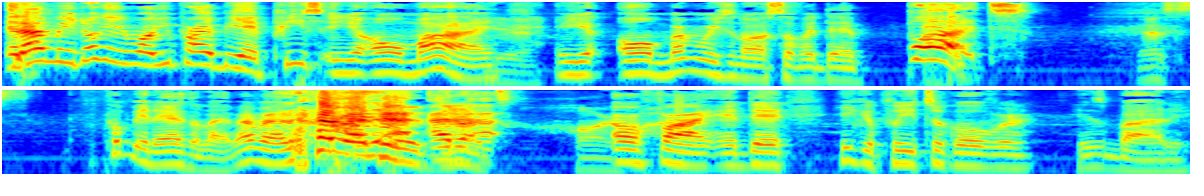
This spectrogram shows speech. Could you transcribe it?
And I mean, don't get me wrong, you probably be at peace in your own mind yeah. and your own memories and all that stuff like that. But that's Put me in the afterlife. I rather. I rather. I, That's I, hard. Oh, fine. And then he completely took over his body.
